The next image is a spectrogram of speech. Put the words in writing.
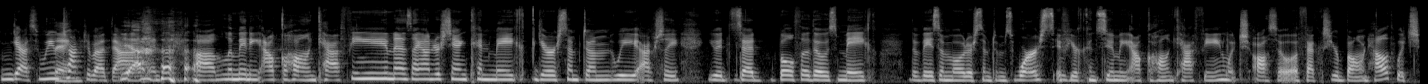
Yes, we've thing. talked about that. Yeah. and um, limiting alcohol and caffeine, as I understand, can make your symptom. We actually, you had said both of those make the vasomotor symptoms worse if you're consuming alcohol and caffeine, which also affects your bone health, which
